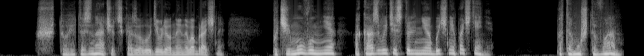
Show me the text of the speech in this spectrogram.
— Что это значит? — сказала удивленная новобрачная. — Почему вы мне оказываете столь необычное почтение? — Потому что вам,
